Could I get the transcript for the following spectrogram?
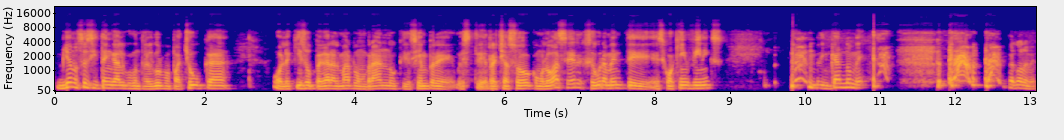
yo no sé si tenga algo contra el grupo Pachuca, o le quiso pegar al Marlon Brando, que siempre este, rechazó, como lo va a hacer, seguramente es Joaquín Phoenix, brincándome, perdóneme,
